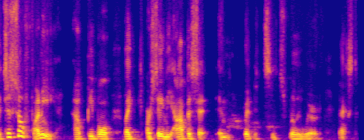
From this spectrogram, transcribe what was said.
It's just so funny how people like are saying the opposite, and but it's it's really weird. Next,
